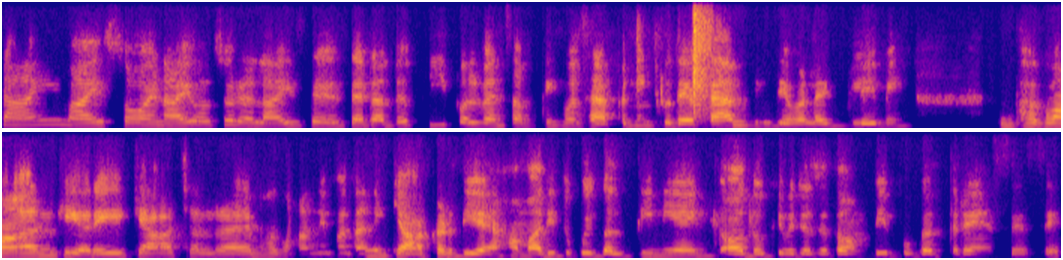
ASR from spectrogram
time I saw, and I also realized this that other people, when something was happening to their family, they were like blaming भगवान की अरे क्या चल रहा है भगवान ने पता नहीं क्या कर दिया है हमारी तो कोई गलती नहीं है औदों की वजह से तो हम भी भुगत रहे हैं ऐसे ऐसे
